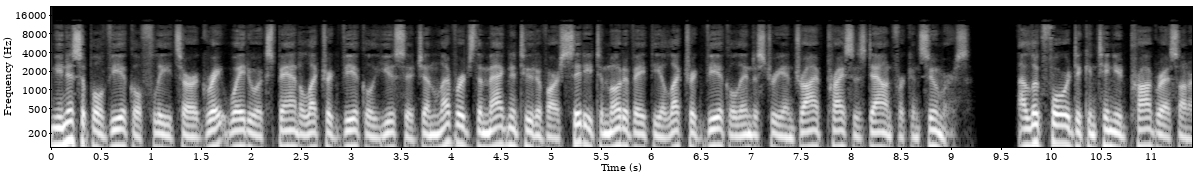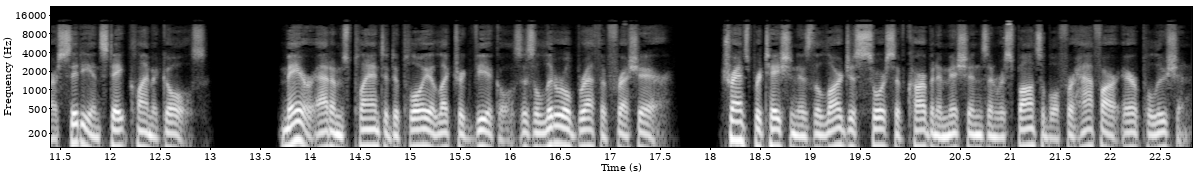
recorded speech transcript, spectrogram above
Municipal vehicle fleets are a great way to expand electric vehicle usage and leverage the magnitude of our city to motivate the electric vehicle industry and drive prices down for consumers. I look forward to continued progress on our city and state climate goals. Mayor Adams' plan to deploy electric vehicles is a literal breath of fresh air. Transportation is the largest source of carbon emissions and responsible for half our air pollution,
